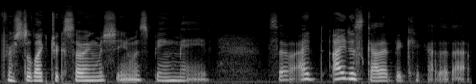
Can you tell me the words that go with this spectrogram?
first electric sewing machine was being made. So I I just got a big kick out of that.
